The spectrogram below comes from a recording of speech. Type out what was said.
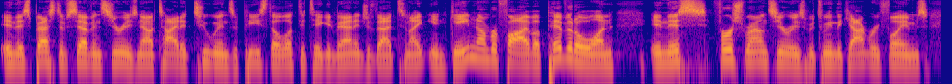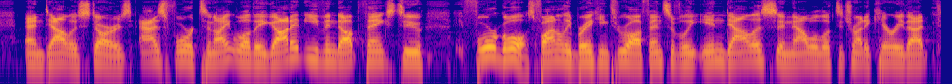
in this best of seven series, now tied at two wins apiece. They'll look to take advantage of that tonight in game number five, a pivotal one in this first round series between the Calgary Flames and Dallas Stars. As for tonight, well, they got it evened up thanks to four goals, finally breaking through offensively offensively in Dallas, and now we'll look to try to carry that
